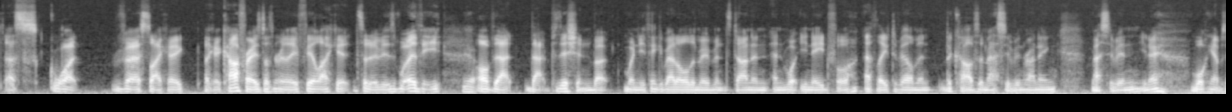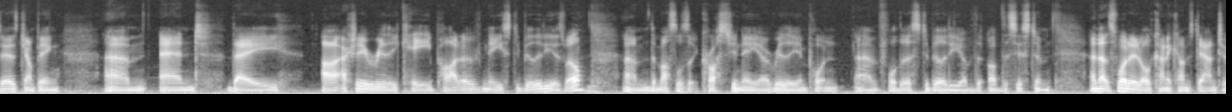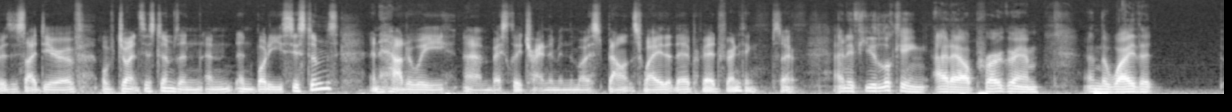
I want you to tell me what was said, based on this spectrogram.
a squat versus like a like a calf raise doesn't really feel like it sort of is worthy Yeah. of that that position. But when you think about all the movements done and, and what you need for athletic development, the calves are massive in running, massive in you know walking upstairs, jumping, um, and they are actually a really key part of knee stability as well. Um, the muscles that cross your knee are really important um, for the stability of the of the system, and that's what it all kind of comes down to is this idea of, of joint systems and, and, and body systems, and how do we um, basically train them in the most balanced way that they're prepared for anything. So And if you're looking at our program and the way that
